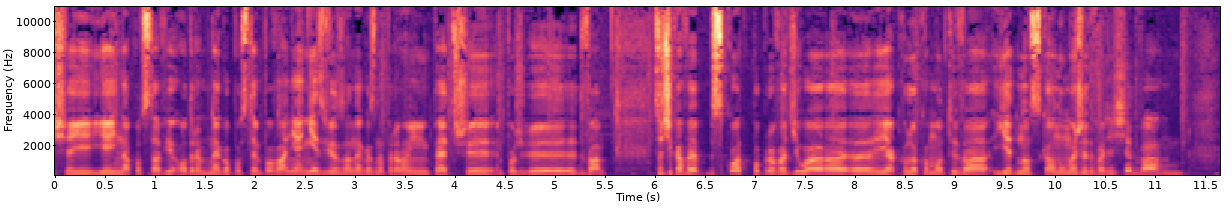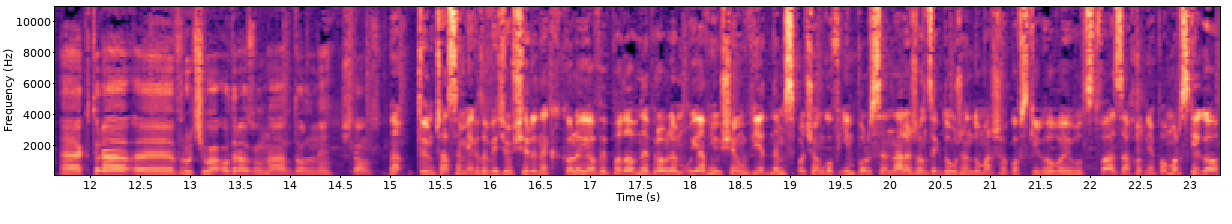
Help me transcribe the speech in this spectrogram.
się jej na podstawie odrębnego postępowania niezwiązanego z naprawami P3-2. Co ciekawe, skład poprowadziła e, jako lokomotywa jednostka o numerze 22, e, która e, wróciła od razu na Dolny Śląsk. No, tymczasem, jak dowiedział się rynek kolejowy, podobny problem ujawnił się w jednym z pociągów Impulsy należących do Urzędu Marszałkowskiego Województwa Zachodniopomorskiego.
